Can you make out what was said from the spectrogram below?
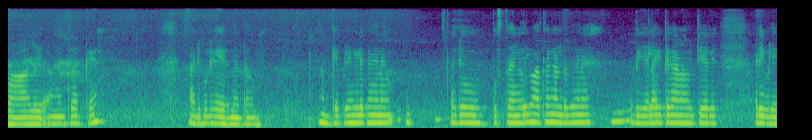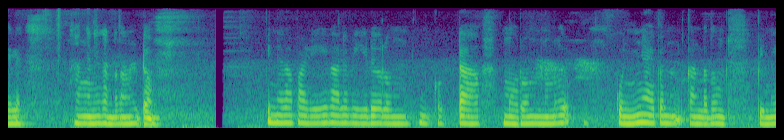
വാൾ അങ്ങനത്തെ അടിപൊളിയായിരുന്നു കേട്ടോ. നമുക്ക് എപ്പോഴെങ്കിലുമൊക്കെ ഇങ്ങനെ ഒരു പുസ്തകങ്ങളിൽ മാത്രം കണ്ടത് ഇങ്ങനെ റിയലായിട്ട് കാണാൻ പറ്റിയാൽ അടിപൊളിയല്ലേ? അങ്ങനെ കണ്ടതാണ് കേട്ടോ. പിന്നെ ആ പഴയ കാല വീടുകളും കൊട്ട മുറം നമ്മൾ കുഞ്ഞായപ്പം കണ്ടതും പിന്നെ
